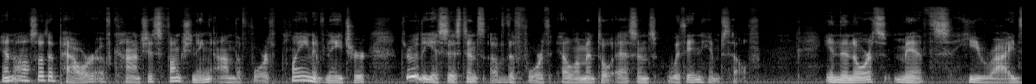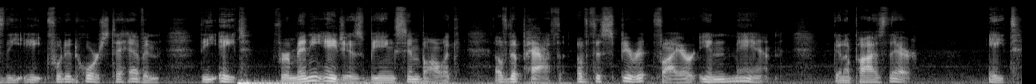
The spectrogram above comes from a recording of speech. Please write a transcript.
and also the power of conscious functioning on the fourth plane of nature through the assistance of the fourth elemental essence within himself. In the Norse myths, he rides the eight footed horse to heaven, the eight for many ages being symbolic of the path of the spirit fire in man. Gonna pause there. Eight.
